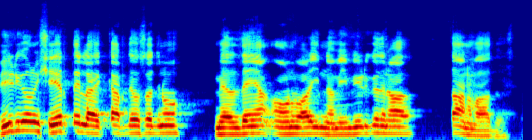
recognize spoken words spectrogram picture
ਵੀਡੀਓ ਨੂੰ ਸ਼ੇਅਰ ਤੇ ਲਾਈਕ ਕਰ ਦਿਓ ਸੱਜਣੋ। ਮਿਲਦੇ ਆ ਆਉਣ ਵਾਲੀ ਨਵੀਂ ਵੀਡੀਓ ਦੇ ਨਾਲ। ਧੰਨਵਾਦ ਦੋਸਤੋ।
